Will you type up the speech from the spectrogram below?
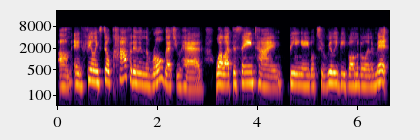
um, and feeling still confident in the role that you had while at the same time being able to really be vulnerable and admit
